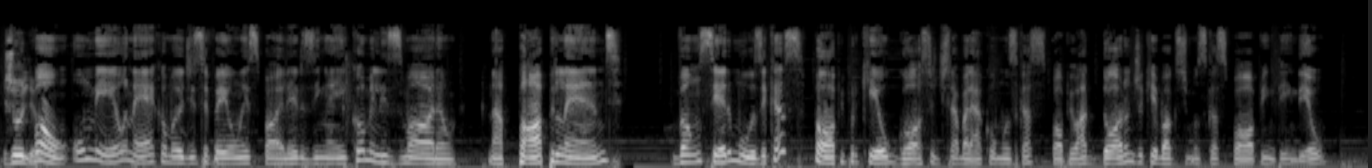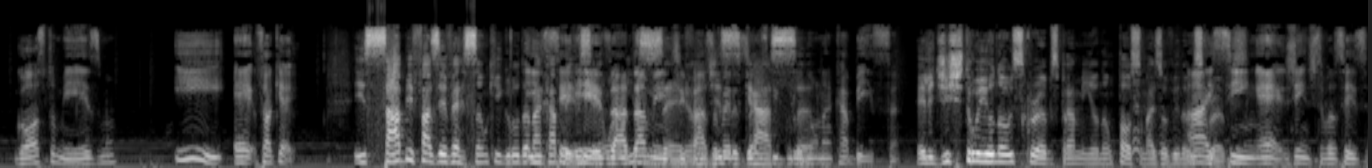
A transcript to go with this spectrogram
Júlio. Bom, o meu, né, como eu disse, foi um spoilerzinho aí. Como eles moram na Popland, vão ser músicas pop, porque eu gosto de trabalhar com músicas pop. Eu adoro um jukebox de músicas pop, entendeu? Gosto mesmo. E, é, só que E sabe fazer versão que gruda na Isso, cabeça. É Exatamente, miséria, é uma faço versões que grudam na cabeça. Ele destruiu No Scrubs pra mim. Eu não posso mais ouvir No Ai, Scrubs. sim, é. Gente, se vocês.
